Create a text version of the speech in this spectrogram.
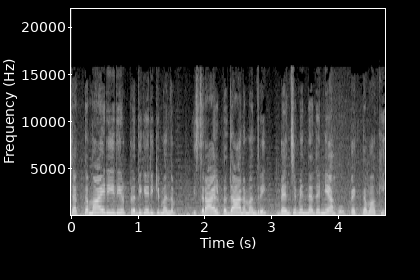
ശക്തമായ രീതിയിൽ പ്രതികരിക്കുമെന്നും ഇസ്രായേൽ പ്രധാനമന്ത്രി ബെഞ്ചമിൻ നെതന്യാഹു വ്യക്തമാക്കി.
